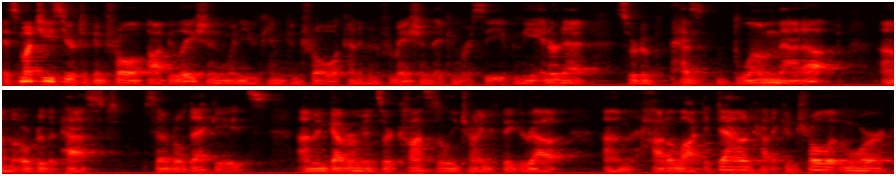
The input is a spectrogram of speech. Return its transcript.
It's much easier to control a population when you can control what kind of information they can receive. And the internet sort of has blown that up um, over the past several decades um, and governments are constantly trying to figure out um, how to lock it down how to control it more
